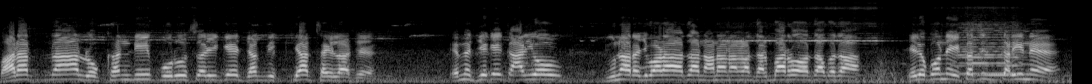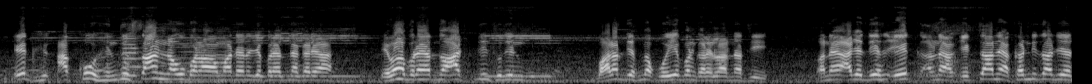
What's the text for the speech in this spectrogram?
ભારતના લોખંડી પુરુષ તરીકે જગવિખ્યાત થયેલા છે. એમને જે કંઈ કાર્યો જૂના રજવાડા હતા, નાના નાના દરબારો હતા બધા, એ લોકોને એકત્રિત કરીને એક આખું હિન્દુસ્તાન નવું બનાવવા માટેના જે પ્રયત્ન કર્યા, એવા પ્રયત્નો આજ સુધી ભારત દેશમાં કોઈએ પણ કરેલા નથી. અને આજે દેશ એક અને એકતા અને અખંડિતતા જે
